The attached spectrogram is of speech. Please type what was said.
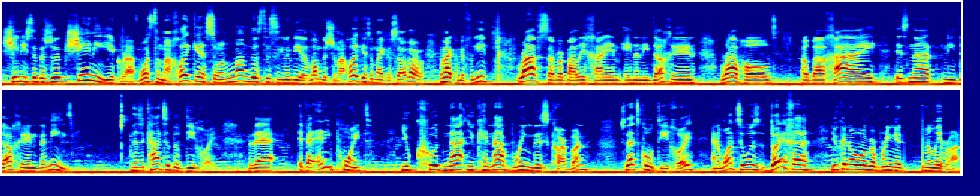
Sheni sebezuk, sheni yikrav. What's the machlekes? So in lamdas, this is going to be a lamdas shemachlekes. And Michael Savar, Michael Miflagi, Rav Savar Bali Chaim Eina Nidachin. Rav holds Al Chai is not Nidachin. That means there's a concept of dichoy that if at any point you could not, you cannot bring this korban. So that's called tichoy. And once it was doicha, you can no longer bring it even later on.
